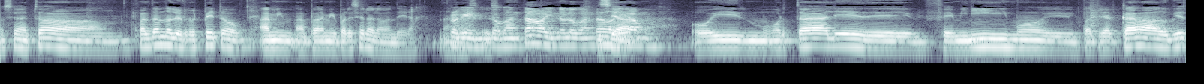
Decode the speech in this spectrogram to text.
O sea, estaba faltándole respeto, a mi, a- para mi parecer, a la bandera. Nada Porque más eso. lo cantaba y no lo cantaba, digamos. Oíd mortales, de feminismo, de patriarcado, que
